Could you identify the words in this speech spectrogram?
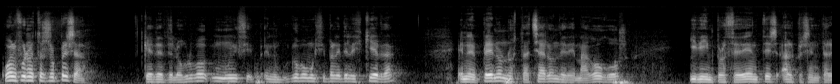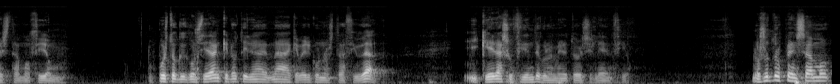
¿Cuál fue nuestra sorpresa? Que desde los grupos municipales de la izquierda, en el Pleno nos tacharon de demagogos y de improcedentes al presentar esta moción, puesto que consideran que no tenía nada que ver con nuestra ciudad y que era suficiente con el minuto de silencio. Nosotros pensamos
